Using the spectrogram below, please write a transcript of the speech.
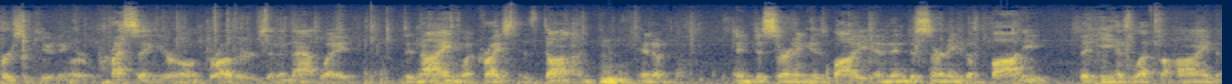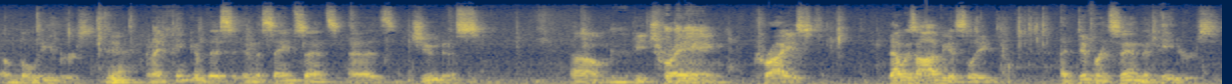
persecuting or oppressing your own brothers, and in that way, denying what Christ has done in, a, in discerning his body, and then discerning the body that he has left behind of believers. Yeah. And I think of this in the same sense as Judas um, betraying Christ. That was obviously a different sin than Peter's.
